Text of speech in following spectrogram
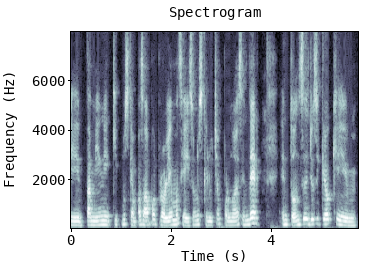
eh, también equipos que han pasado por problemas y ahí son los que luchan por no descender. Entonces yo sí creo que,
